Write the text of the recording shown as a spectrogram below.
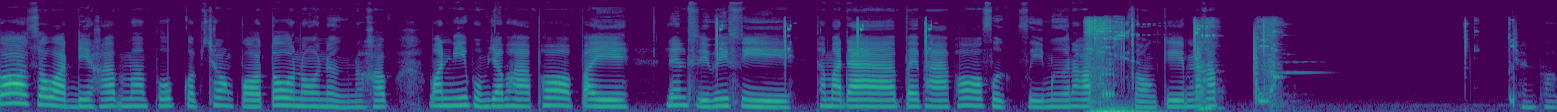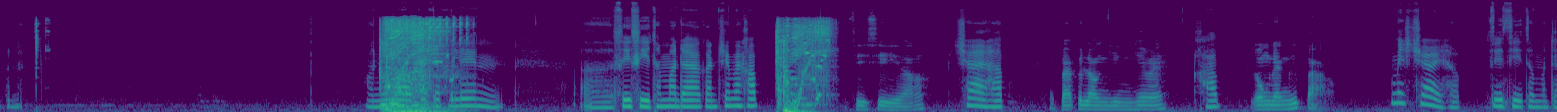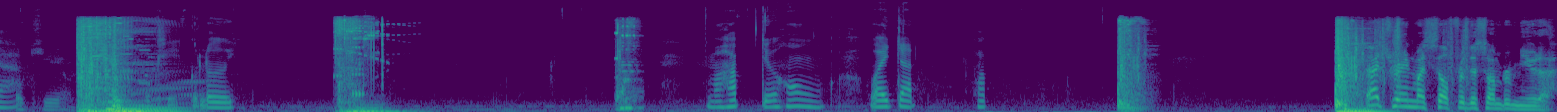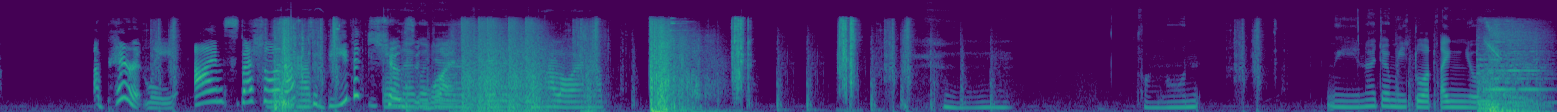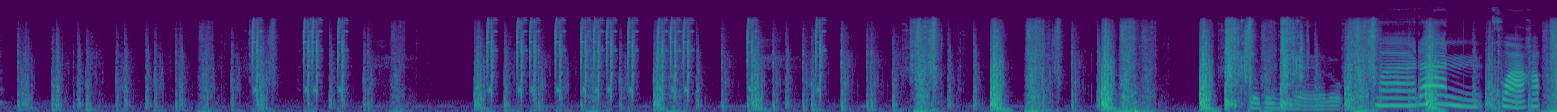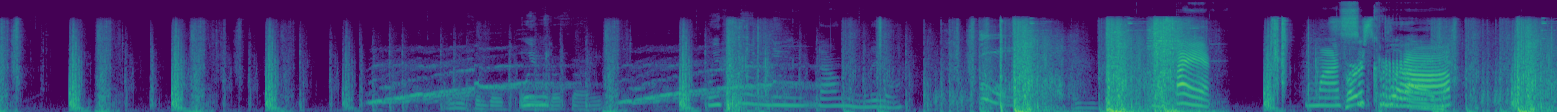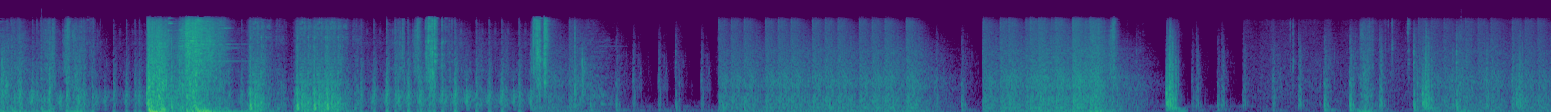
ก็สวัสดีครับมาพบกับช่องปอโต้โนหนึ่งนะครับ วันนี้ผมจะพาพ่อไปเล่น 4v4 ธรรมดาไปพาพ่อฝึกฝีมือนะครับสองเกมนะครับเชิญพ่อไปนะวันนี้เราก็จะไปเล่นเอ่อ4 4ธรรมดากันใช่ไหมครับสี่สี่เหรอ ใช่ครับไอ้ป้าไปลองยิงใช่ไหมครับ ลงแรงหรือเปล่า ไม่ใช่ครับ4 4ธรรมดา โอเค โอเคกดเลย มาครับ เจอห้องไว้จัด I trained myself for this on Bermuda. Apparently, I'm special enough to be the ตอนแรกก็ chosen จะ one. ได้เงินถึงห้าร้อยนะครับหืมฝั่งนู้น มีน่าจะมีตัวเต็งอยู่ เพื่อไปที่ไหนอะลูกมาด้านขวาครับ ไม่มีคนโดนอุ๊ยมี ด้านซ้ายอุ้ยเพื่อนยิงดาวหนึ่งเลยเหรอหัว แตกมาสิ First ครับ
